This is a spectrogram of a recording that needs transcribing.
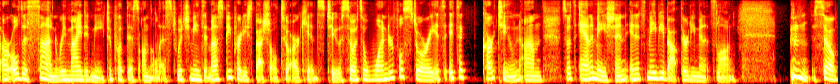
our oldest son reminded me to put this on the list, which means it must be pretty special to our kids too. So it's a wonderful story. It's it's a cartoon, um, so it's animation, and it's maybe about thirty minutes long. so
